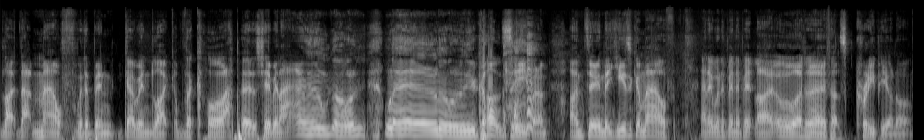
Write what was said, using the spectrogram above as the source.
like that mouth would have been going like the clappers. She'd have been like, oh, no, no, no, you can't see, but I'm I'm doing the Utica mouth, and it would have been a bit like, oh, I don't know if that's creepy or not.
